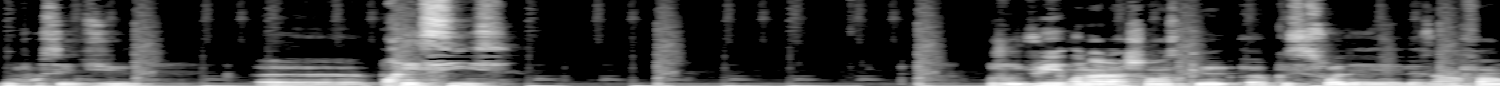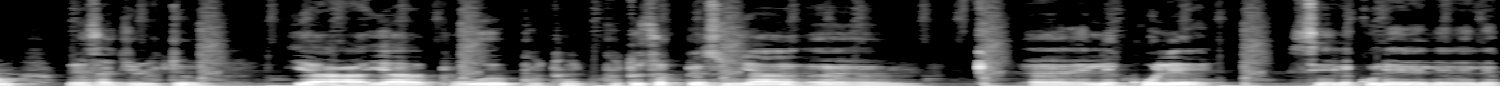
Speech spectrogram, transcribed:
Une procédure précise. Aujourd'hui, on a la chance que, que ce soit les, les, enfants, les adultes, il y a, y a pour, pour, tout, pour toutes sortes de personnes, il y a les collets c'est les collègues, les, les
